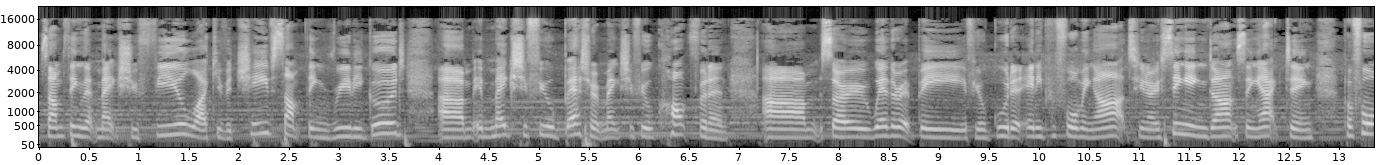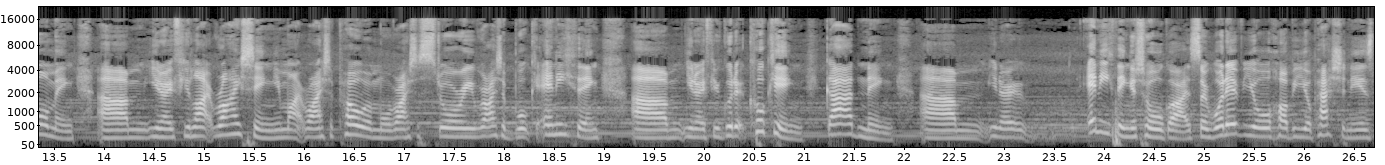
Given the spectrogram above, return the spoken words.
something that makes you feel like you've achieved something really good. Um, it makes you feel better, it makes you feel confident. Um, so, whether it be if you're good at any performing arts, you know, singing, dancing, acting, performing, um, you know, if you like writing, you might write a poem or write a story, write a book, anything. Um, you know, if you're good at cooking, gardening, um, you know, anything at all, guys. So, whatever your hobby, your passion is,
